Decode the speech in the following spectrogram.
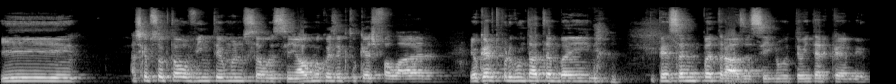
E acho que a pessoa que está ouvindo tem uma noção assim, alguma coisa que tu queres falar. Eu quero te perguntar também, pensando para trás, assim, no teu intercâmbio,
